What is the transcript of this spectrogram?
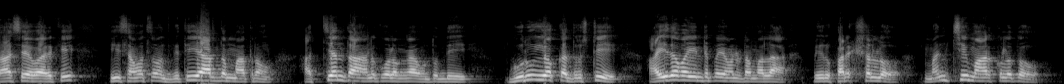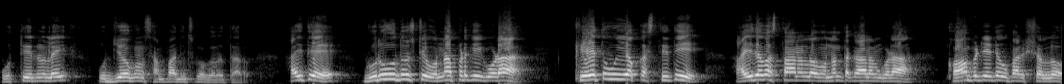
రాసేవారికి ఈ సంవత్సరం ద్వితీయార్థం మాత్రం అత్యంత అనుకూలంగా ఉంటుంది. గురువు యొక్క దృష్టి ఐదవ ఇంటిపై ఉండటం వల్ల మీరు పరీక్షల్లో మంచి మార్కులతో ఉత్తీర్ణులై ఉద్యోగం సంపాదించుకోగలుగుతారు. అయితే గురువు దృష్టి ఉన్నప్పటికీ కూడా కేతువు యొక్క స్థితి ఐదవ స్థానంలో ఉన్నంతకాలం కూడా కాంపిటేటివ్ పరీక్షల్లో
